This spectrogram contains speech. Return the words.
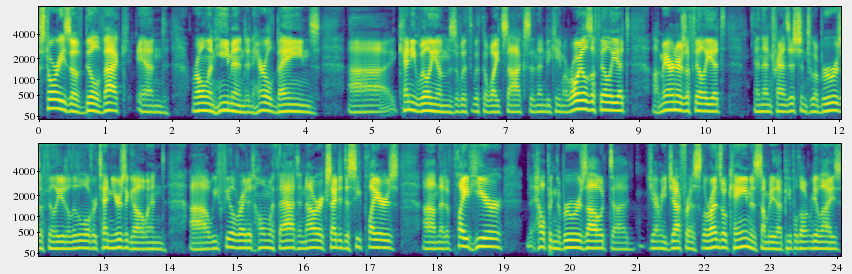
stories of Bill Veeck and Roland Hemond and Harold Baines. Uh, Kenny Williams with with the White Sox, and then became a Royals affiliate, a Mariners affiliate, and then transitioned to a Brewers affiliate a little over 10 years ago. And uh, we feel right at home with that. And now we're excited to see players um, that have played here helping the Brewers out. Uh, Jeremy Jeffress, Lorenzo Cain is somebody that people don't realize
